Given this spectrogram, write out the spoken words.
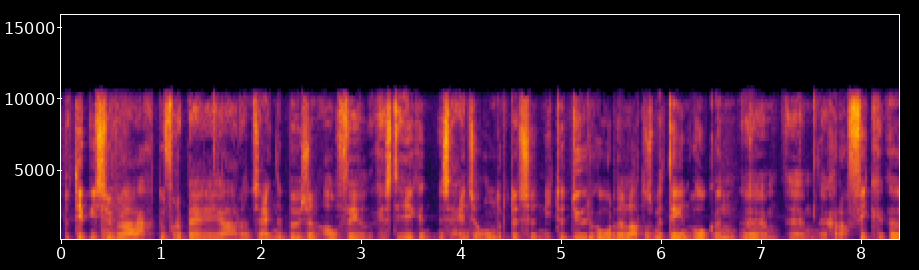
De typische vraag, de voorbije jaren zijn de beurzen al veel gestegen, zijn ze ondertussen niet te duur geworden? Laten we meteen ook een, uh, een grafiek uh,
